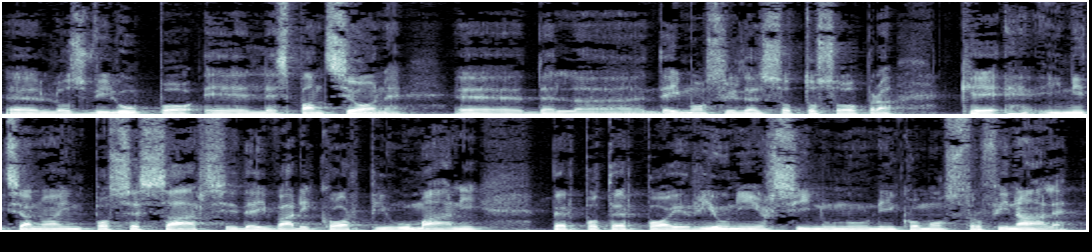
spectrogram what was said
eh, lo sviluppo e l'espansione eh, del, dei mostri del sottosopra che iniziano a impossessarsi dei vari corpi umani per poter poi riunirsi in un unico mostro finale.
